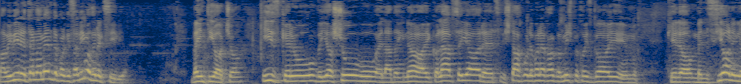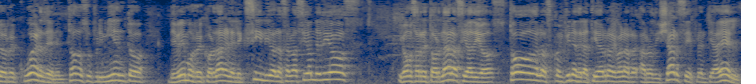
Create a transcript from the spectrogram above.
va a vivir eternamente porque salimos del exilio. 28. Que lo mencionen y lo recuerden en todo sufrimiento. Debemos recordar en el exilio la salvación de Dios y vamos a retornar hacia Dios todos los confines de la tierra y van a arrodillarse frente a Él,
